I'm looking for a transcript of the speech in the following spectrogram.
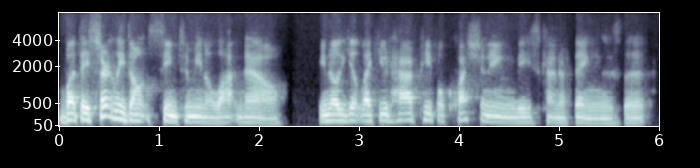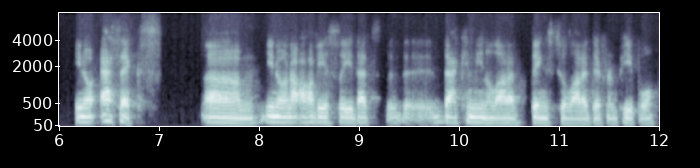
but they certainly don't seem to mean a lot now. You know, you, like you'd have people questioning these kind of things, the you know ethics, um, you know, and obviously that's the, that can mean a lot of things to a lot of different people.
